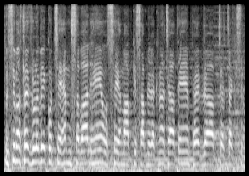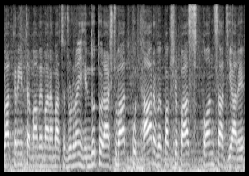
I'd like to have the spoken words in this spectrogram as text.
तो इसी मसले से जुड़े हुए कुछ अहम सवाल हैं उससे हम आपके सामने रखना चाहते हैं। फिर आप चर्चा की शुरुआत करेंगे, तमाम मेहमान हमारे साथ जुड़ रहे हैं। हिंदुत्व तो राष्ट्रवाद को धार विपक्ष के पास कौन सा हथियार है?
